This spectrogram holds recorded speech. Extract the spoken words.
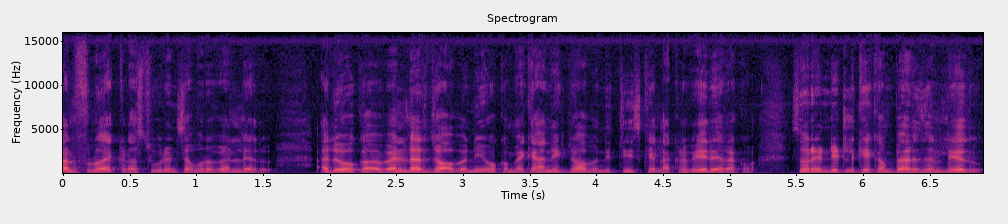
గల్ఫ్లో ఎక్కడ స్టూడెంట్స్ ఎవరు వెళ్ళలేదు అది ఒక వెల్డర్ జాబ్ అని ఒక మెకానిక్ జాబ్ అని తీసుకెళ్ళి అక్కడ వేరే రకం. సో రెండిట్లకి కంపారిజన్ లేదు.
